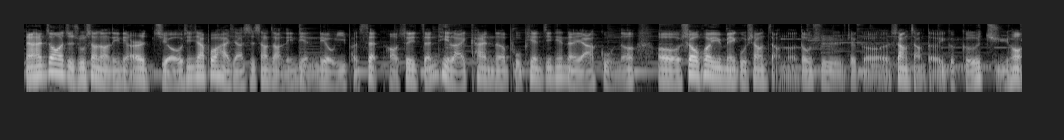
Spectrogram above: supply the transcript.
南韩综合指数上涨零点二九，新加坡海峡是上涨零点六一 percent。好，所以整体来看呢，普遍今天的雅股呢，呃，受惠于美股上涨呢，都是这个上涨的一个格局哈。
